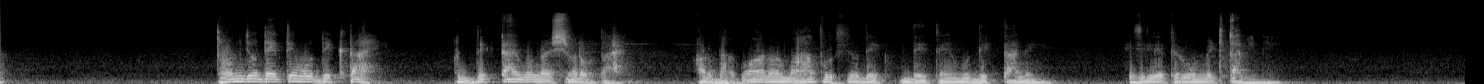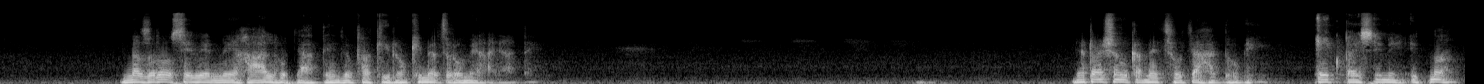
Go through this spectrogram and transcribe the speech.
तो हम जो देते हैं, वो दिखता है। दिखता है वो नश्वर होता है। और भगवान और महापुरुष जो देख, देते हैं, वो दिखता नहीं इसलिए फिर वो मिटता भी नहीं। नज़रों से वे निहाल हो जाते हैं, जो फकीरों की नज़रों में आ जाते हैं। जटाशंकर ने सोचा हद हो गई। एक पैसे में इतना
